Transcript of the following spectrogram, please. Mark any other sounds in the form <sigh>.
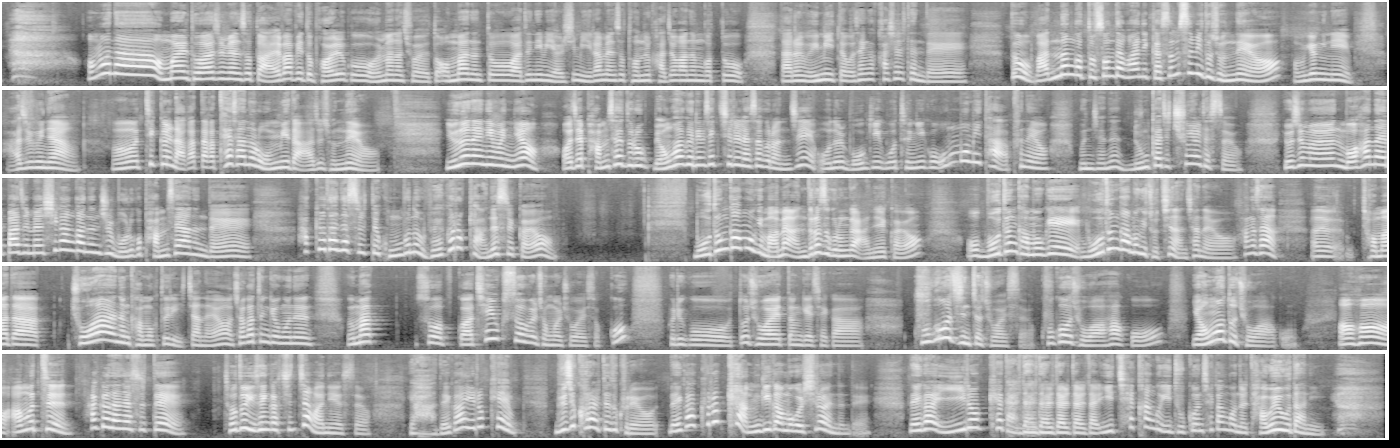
어머나, 엄마 일 도와주면서 또 알바비도 벌고, 얼마나 좋아요. 또 엄마는 또 아드님이 열심히 일하면서 돈을 가져가는 것도 나름 의미 있다고 생각하실 텐데, 또 만난 것도 쏜다고 하니까 씀씀이도 좋네요. 엄경이님 아주 그냥 어, 티끌 나갔다가 태산으로 옵니다. 아주 좋네요. 윤은혜님은요, 어제 밤새도록 명화 그림 색칠을 해서 그런지 오늘 목이고 등이고 온몸이 다 아프네요. 문제는 눈까지 충혈됐어요. 요즘은 뭐 하나에 빠지면 시간 가는 줄 모르고 밤새 하는데 학교 다녔을 때 공부는 왜 그렇게 안 했을까요? 모든 과목이 마음에 안 들어서 그런 거 아닐까요? 어, 모든 과목에, 모든 과목이 좋진 않잖아요. 항상, 어, 저마다 좋아하는 과목들이 있잖아요. 저 같은 경우는 음악 수업과 체육 수업을 정말 좋아했었고, 그리고 또 좋아했던 게 제가 국어 진짜 좋아했어요. 국어 좋아하고, 영어도 좋아하고. 어허, 아무튼 학교 다녔을 때 저도 이 생각 진짜 많이 했어요. 야, 내가 이렇게 뮤지컬 할 때도 그래요. 내가 그렇게 암기 과목을 싫어했는데, 내가 이렇게 달달달달달달 이 책 한 권, 이 두 권 책 한 권을 다 외우다니.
